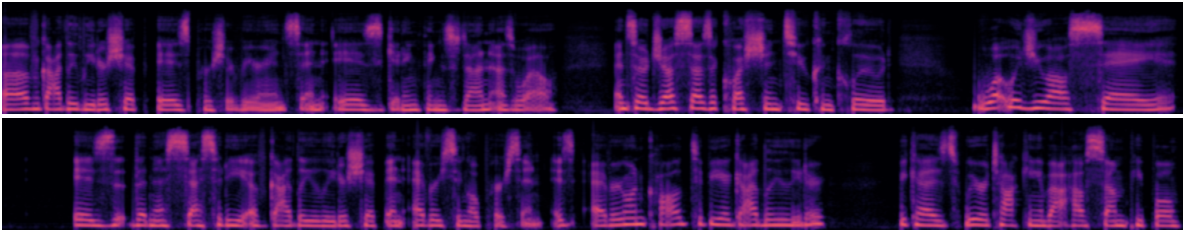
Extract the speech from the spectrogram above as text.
of godly leadership is perseverance and is getting things done as well. And so, just as a question to conclude, what would you all say is the necessity of godly leadership in every single person? Is everyone called to be a godly leader? Because we were talking about how some people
